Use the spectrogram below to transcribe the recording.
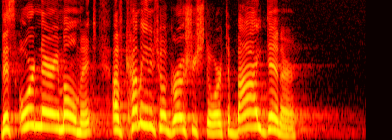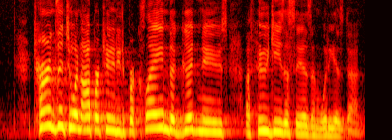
This ordinary moment of coming into a grocery store to buy dinner turns into an opportunity to proclaim the good news of who Jesus is and what he has done.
